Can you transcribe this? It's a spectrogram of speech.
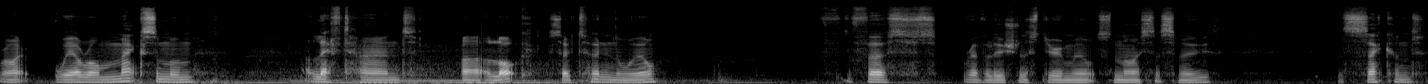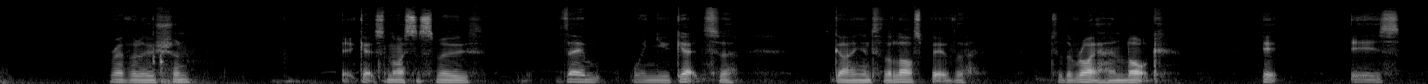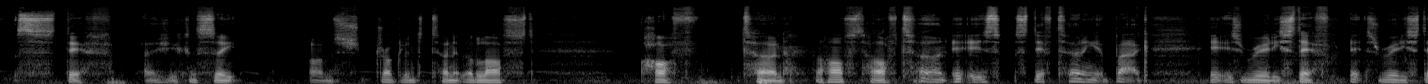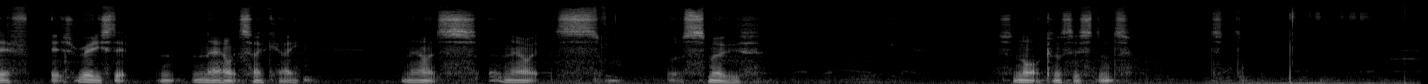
Right, we are on maximum left hand uh, lock, so turning the wheel. The first revolution of the steering wheel is nice and smooth. The second revolution, it gets nice and smooth. Then, when you get to going into the last bit of the to the right hand lock, it is stiff as you can see, I'm struggling to turn it the last half turn. The half half turn, it is stiff. Turning it back, it is really stiff. It's really stiff. It's really stiff. Now it's okay. Now it's now it's smooth. It's not consistent.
